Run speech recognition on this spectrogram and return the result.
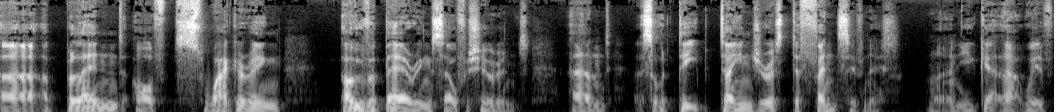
uh, a blend of swaggering, overbearing self assurance and a sort of deep, dangerous defensiveness. And you get that with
